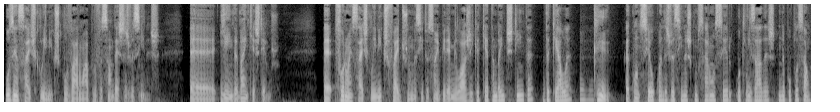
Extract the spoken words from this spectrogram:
Os ensaios clínicos que levaram à aprovação destas vacinas, uh, e ainda bem que as temos, uh, foram ensaios clínicos feitos numa situação epidemiológica que é também distinta daquela uhum. que aconteceu quando as vacinas começaram a ser utilizadas na população,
